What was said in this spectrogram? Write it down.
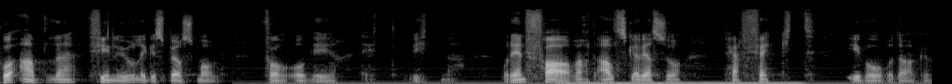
på alle finurlige spørsmål for å være et vitne. Og det er en fare at alt skal være så perfekt i våre dager.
